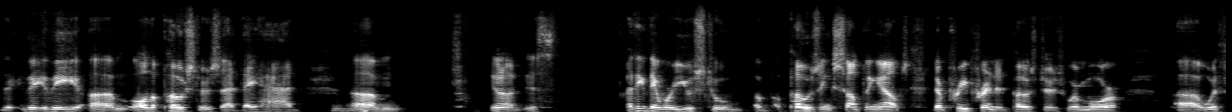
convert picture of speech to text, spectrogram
the, the, the um, all the posters that they had, mm-hmm. um, you know, just I think they were used to opposing something else. Their pre-printed posters were more uh, with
